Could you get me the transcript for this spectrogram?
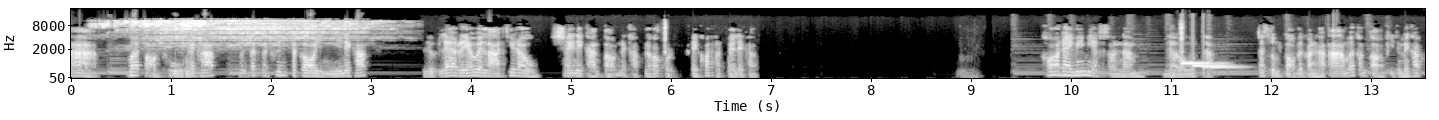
อ่า เมื่อตอบถูกนะครับ มันก็จะขึ้นสกอร์อย่างนี้นะครับหรือและระยะเวลาที่เราใช้ในการตอบนะครับ แล้วก็กดไปข้อถัดไปเลยครับ ข้อใดไม่มีอักษรนำเดี๋ยวจะ จะสุ่มตอบไปก่อนนะครับอ่าเมื่อคำตอบผิดเห็นไหมครับ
